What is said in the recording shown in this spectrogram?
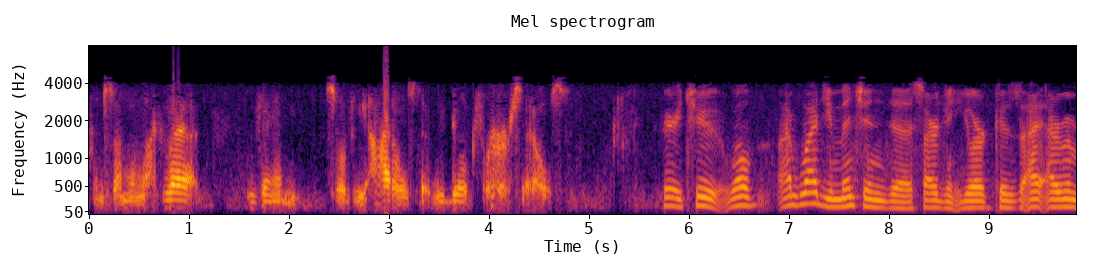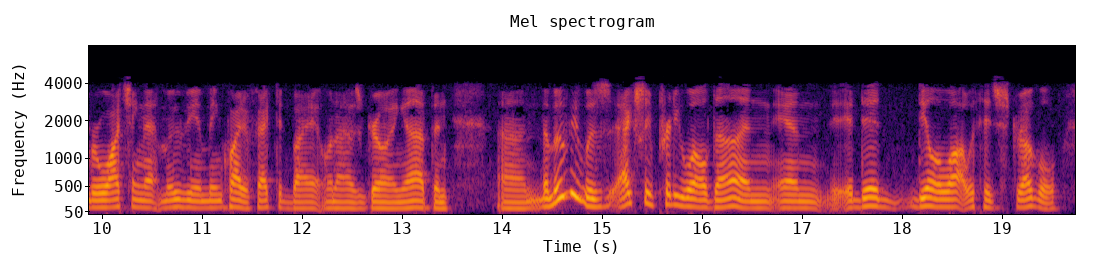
from someone like that than sort of the idols that we build for ourselves. Very true. Well, I'm glad you mentioned uh, Sergeant York because I, I remember watching that movie and being quite affected by it when I was growing up, and um, the movie was actually pretty well done, and it did deal a lot with his struggle uh,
